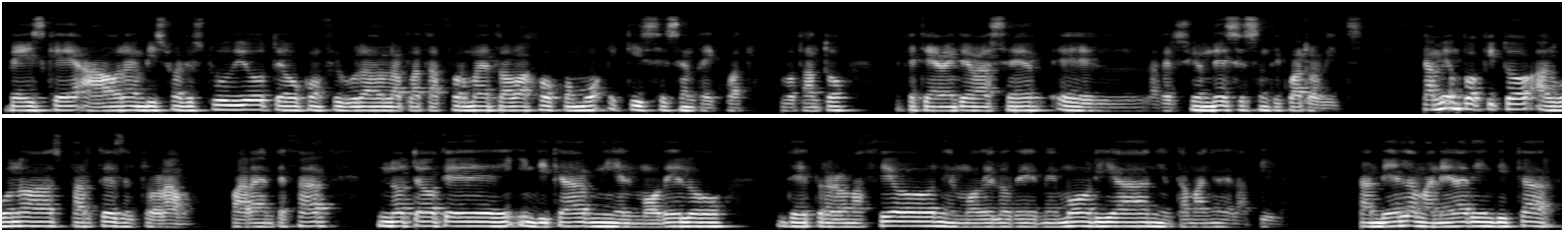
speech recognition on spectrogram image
Veis que ahora en Visual Studio tengo configurado la plataforma de trabajo como x64. Por lo tanto, efectivamente va a ser la versión de 64 bits. Cambia un poquito algunas partes del programa. Para empezar, no tengo que indicar ni el modelo de programación, ni el modelo de memoria, ni el tamaño de la pila. También la manera de indicar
